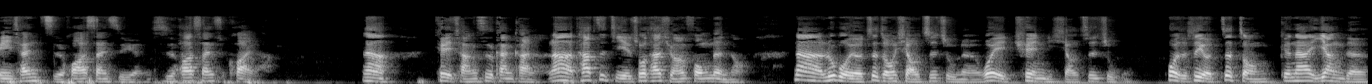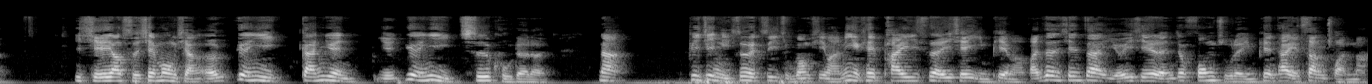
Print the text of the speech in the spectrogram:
每餐只花三十元，只花三十块啊，那可以尝试看看啊。那他自己也说他喜欢烹饪哦。那如果有这种小资主呢，我也劝小资主，或者是有这种跟他一样的一些要实现梦想而愿意甘愿也愿意吃苦的人，那毕竟你是会自己煮东西嘛，你也可以拍摄一些影片嘛。反正现在有一些人就风煮的影片，他也上传嘛。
